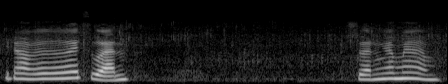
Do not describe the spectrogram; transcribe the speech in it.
พี่น้องเอ้ยสวน สวนงามๆ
